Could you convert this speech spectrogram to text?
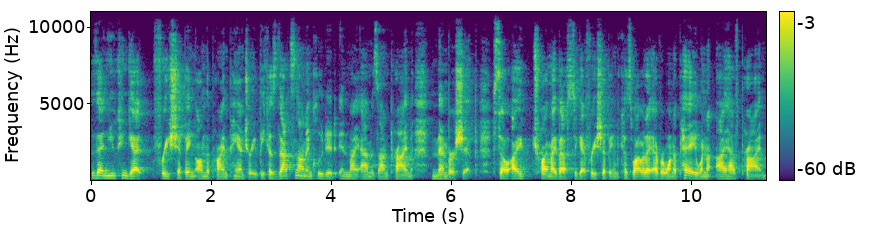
then you can get free shipping on the Prime Pantry because that's not included in my Amazon Prime membership. So I try my best to get free shipping because why would I ever want to pay when I have Prime?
